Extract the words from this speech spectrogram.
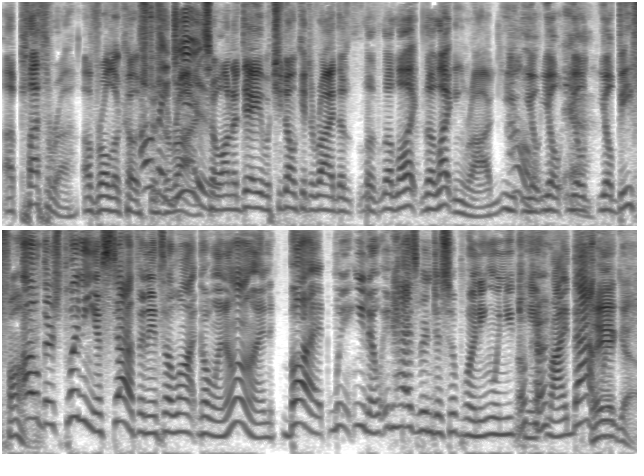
A plethora of roller oh, coasters Oh, to ride. do. So on a day which you don't get to ride the the, the, the lightning rod, you, Oh, you'll you'll, you'll you'll be fine. Oh, there's plenty of stuff, and it's a lot going on. But we, you know, it has been disappointing when you can't Okay. ride that. There one. you go.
